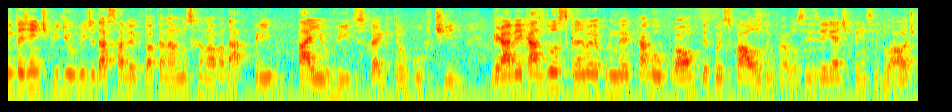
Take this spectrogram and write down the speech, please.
Muita gente pediu o vídeo da Saveiro que toca na música nova da tribo. Tá aí o vídeo, espero que tenham curtido. Gravei com as duas câmeras, primeiro com a GoPro, depois com a outra, pra vocês verem a diferença do áudio.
